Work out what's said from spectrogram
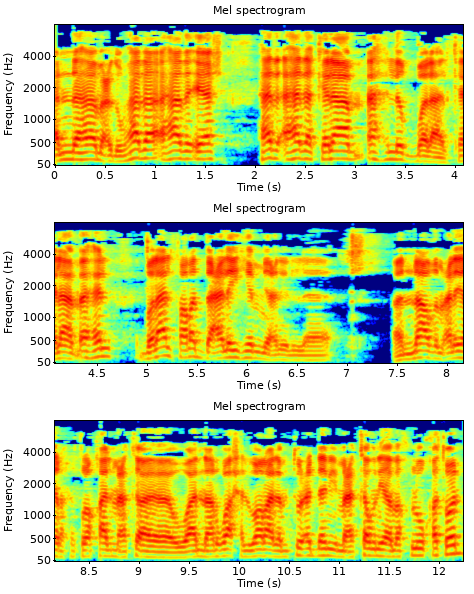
أنها معدومه هذا هذا إيش؟ هذا هذا كلام أهل الضلال. كلام أهل الضلال فرد عليهم يعني الناظم عليه رحمة الله قال مع وأن أرواح الورى لم تعدم مع كونها مخلوقة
